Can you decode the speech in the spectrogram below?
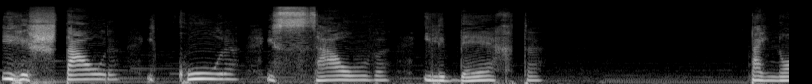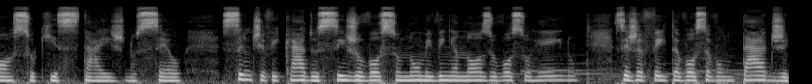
e restaura e cura e salva e liberta. Pai nosso que estais no céu, santificado seja o vosso nome, venha a nós o vosso reino, seja feita a vossa vontade,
